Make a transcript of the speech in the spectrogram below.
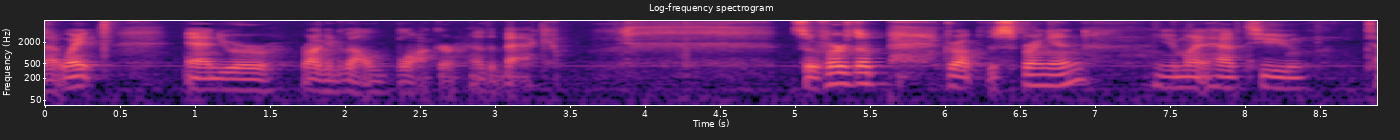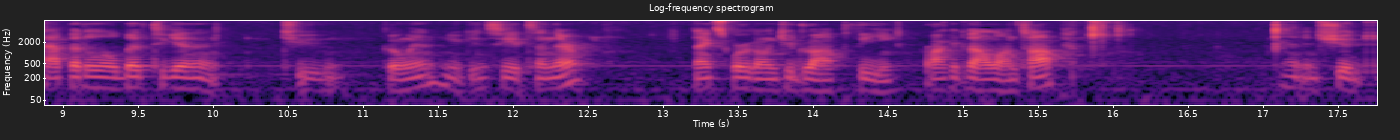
that way and your rocket valve blocker at the back. So first up, drop the spring in. You might have to tap it a little bit to get to go in. You can see it's in there. Next we're going to drop the rocket valve on top and it should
